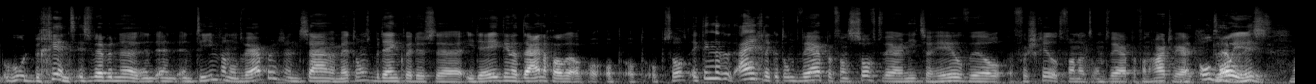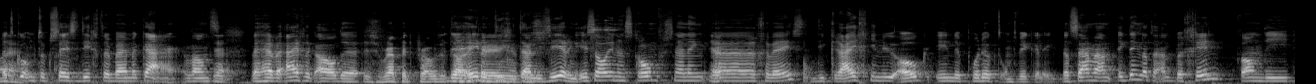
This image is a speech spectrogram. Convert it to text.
hoe het begint is, we hebben een, een, een, team van ontwerpers en samen met ons bedenken we dus de ideeën. Ik denk dat daar nog wel op, op, op, op soft. Ik denk dat het eigenlijk het ontwerpen van software niet zo heel veel verschilt van het ontwerpen van hardware. Het mooi is, het komt ook steeds dichter bij elkaar. Want we hebben eigenlijk al de, dus rapid de hele digitalisering is, al in een stroomversnelling ja. uh, geweest. Die krijg je nu ook in de productontwikkeling. Dat zijn we aan, ik denk dat we aan het begin van die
